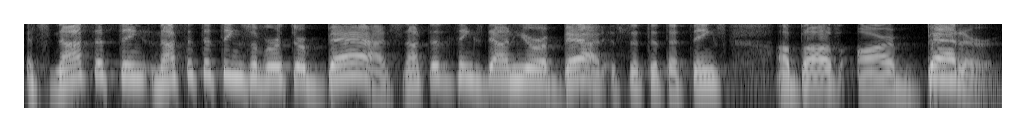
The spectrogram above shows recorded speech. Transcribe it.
It's not the thing, not that the things of earth are bad. It's not that the things down here are bad. It's that, that the things above are better.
